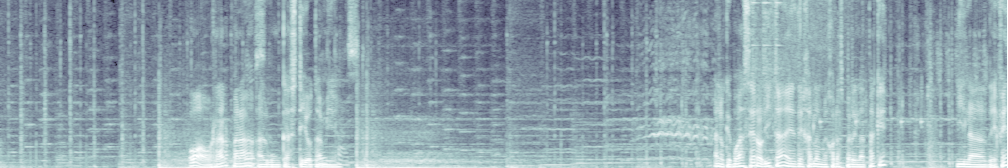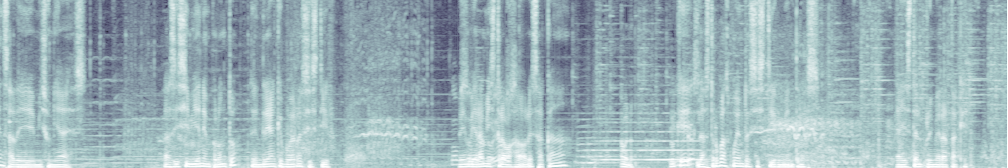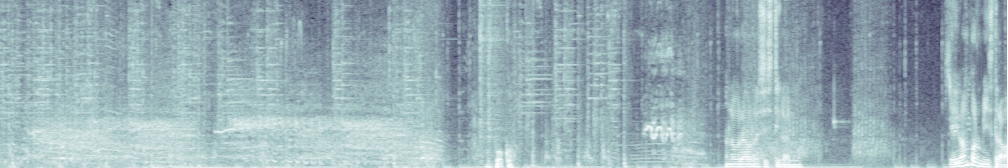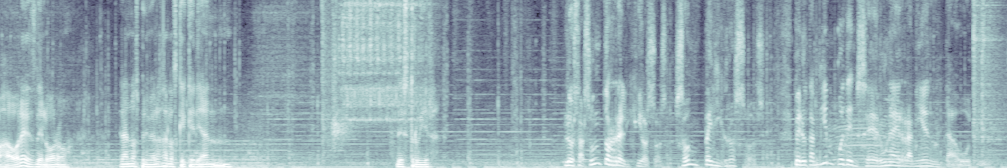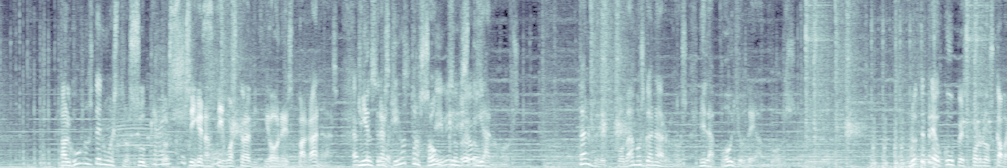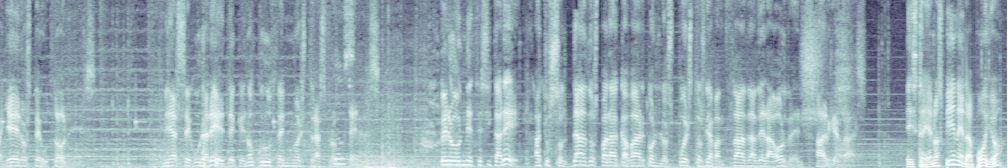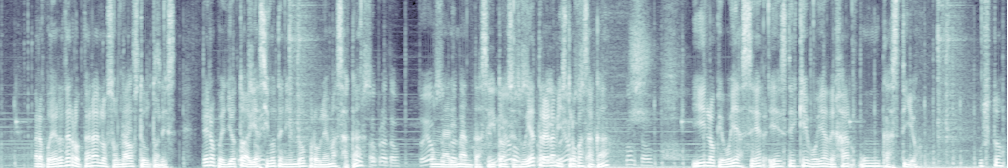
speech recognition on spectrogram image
O ahorrar para algún castillo también. Ah, lo que puedo hacer ahorita es dejar las mejoras para el ataque y la defensa de mis unidades. Así si vienen pronto, tendrían que poder resistir. Voy a enviar a mis trabajadores acá. Ah, bueno, creo que las tropas pueden resistir mientras. Ahí está el primer ataque. Un poco. Han logrado resistir algo. Y ahí van por mis trabajadores del oro. Eran los primeros a los que querían destruir. Los asuntos religiosos son peligrosos, pero también pueden ser una herramienta útil. Algunos de nuestros súbditos siguen antiguas tradiciones paganas, mientras que otros son cristianos. Tal vez podamos ganarnos el apoyo de ambos. No te preocupes por los caballeros teutones. Me aseguraré de que no crucen nuestras fronteras. Pero necesitaré a tus soldados para acabar con los puestos de avanzada de la Orden, Algerras. Esta ya nos pide el apoyo para poder derrotar a los soldados teutones. Pero pues yo todavía sigo teniendo problemas acá con Narimantas. Entonces voy a traer a mis tropas acá. Y lo que voy a hacer es de que voy a dejar un castillo. Justo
